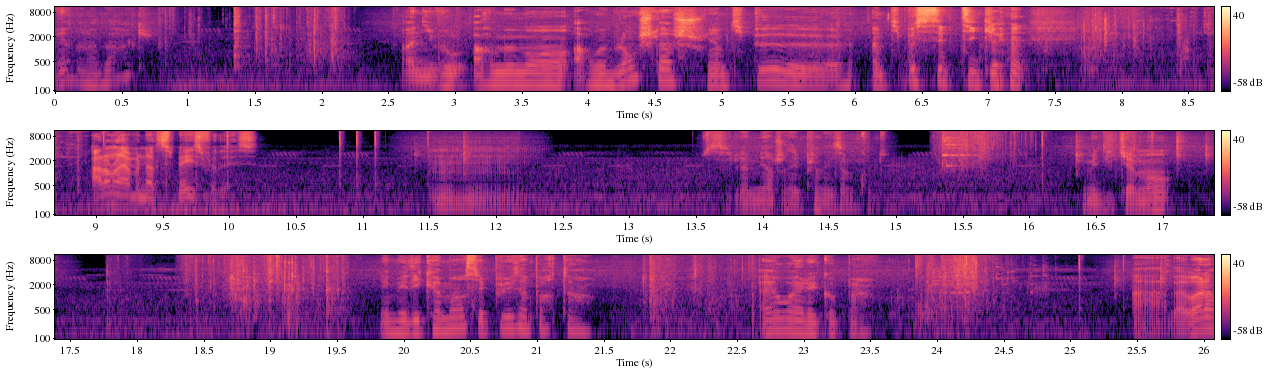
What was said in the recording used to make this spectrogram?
Rien dans la baraque Un niveau armement, arme blanche là, je suis un petit peu, euh, un petit peu sceptique. I don't have enough space for this. C'est de la merde, j'en ai plein des armes compte. Médicaments. Les médicaments, c'est plus important. Eh ouais, les copains. Ah bah voilà.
